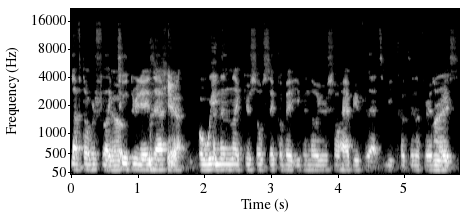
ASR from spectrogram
leftovers for like Yep. two, three days after. Yeah. A week. And then like you're so sick of it, even though you're so happy for that to be cooked in the first Right. place.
